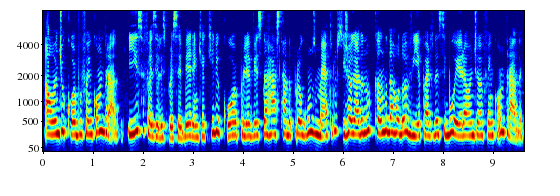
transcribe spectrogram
aonde o corpo foi encontrado. E isso fez eles perceberem que aquele corpo ele havia sido arrastado por alguns metros e jogado no canto da rodovia, perto desse bueiro onde ela foi encontrada.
